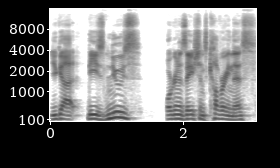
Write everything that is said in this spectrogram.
you got these news organizations covering this.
